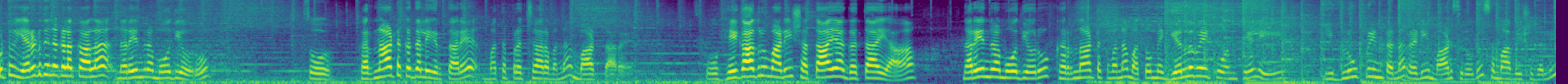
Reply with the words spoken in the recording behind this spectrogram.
ಒಟ್ಟು ಎರಡು ದಿನಗಳ ಕಾಲ ನರೇಂದ್ರ ಮೋದಿ ಅವರು ಸೊ ಕರ್ನಾಟಕದಲ್ಲೇ ಇರ್ತಾರೆ, ಮತ ಪ್ರಚಾರವನ್ನು ಮಾಡ್ತಾರೆ. ಸೊ ಹೇಗಾದರೂ ಮಾಡಿ ಶತಾಯ ಗತಾಯ ನರೇಂದ್ರ ಮೋದಿ ಅವರು ಕರ್ನಾಟಕವನ್ನ ಮತ್ತೊಮ್ಮೆ ಗೆಲ್ಲಬೇಕು ಅಂತೇಳಿ ಈ ಬ್ಲೂ ಪ್ರಿಂಟನ್ನು ರೆಡಿ ಮಾಡಿಸಿರೋದು ಸಮಾವೇಶದಲ್ಲಿ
